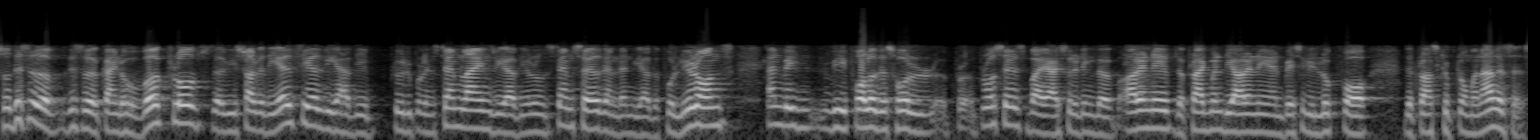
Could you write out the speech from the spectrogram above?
So this is a this is a kind of a workflow. So we start with the LCL, we have the pluripotent stem lines, we have neuronal stem cells, and then we have the full neurons. And we, we follow this whole pr process by isolating the RNA, the fragment the RNA, and basically look for the transcriptome analysis.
